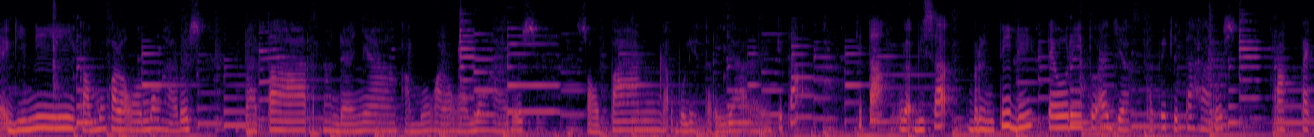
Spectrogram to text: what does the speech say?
kayak gini kamu kalau ngomong harus datar nadanya kamu kalau ngomong harus sopan nggak boleh teriak. Kita kita nggak bisa berhenti di teori itu aja tapi kita harus praktek.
